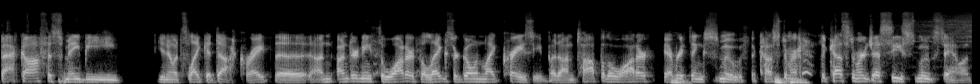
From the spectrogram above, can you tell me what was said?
Back office may be you know it's like a duck right? The un, underneath the water the legs are going like crazy but on top of the water everything's smooth. The customer mm-hmm. the customer just sees smooth sailing.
